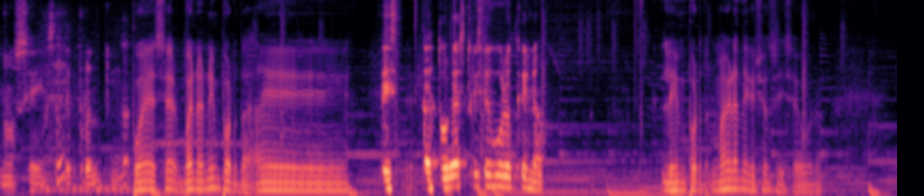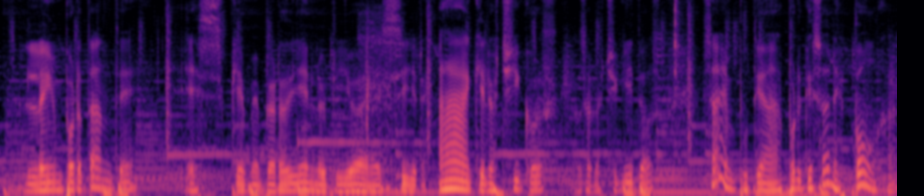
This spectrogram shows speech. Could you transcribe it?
no sé, ¿No de pronto. no- puede ser. Bueno, no importa. Eh, De estatura estoy seguro que no. Lo import- más grande que yo, sí, seguro. Lo importante es que me perdí en lo que iba a decir. Ah, que los chicos, o sea, los chiquitos, saben puteadas porque son esponjas.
